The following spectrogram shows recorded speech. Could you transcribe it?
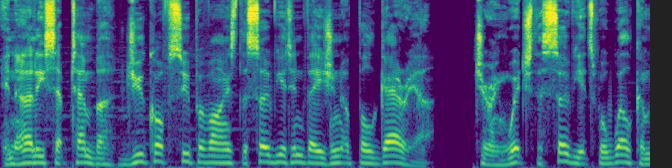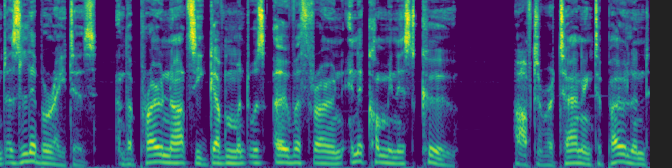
In early September, Zhukov supervised the Soviet invasion of Bulgaria, during which the Soviets were welcomed as liberators and the pro-Nazi government was overthrown in a communist coup. After returning to Poland,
